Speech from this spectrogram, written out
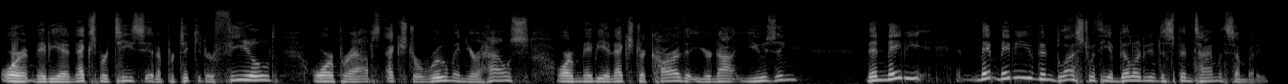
or maybe an expertise in a particular field, or perhaps extra room in your house, or maybe an extra car that you're not using, then maybe maybe you've been blessed with the ability to spend time with somebody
